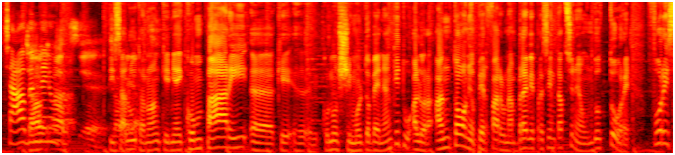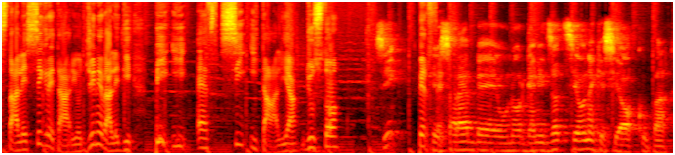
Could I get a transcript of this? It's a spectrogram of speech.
Ciao, Ciao, benvenuto. grazie. Ti Ciao, salutano ragazzi. anche i miei compari eh, che eh, conosci molto bene anche tu. Allora, Antonio, per fare una breve presentazione, è un dottore forestale e segretario generale di PIFC Italia, giusto? Sì, Perfetto. che sarebbe un'organizzazione che si occupa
